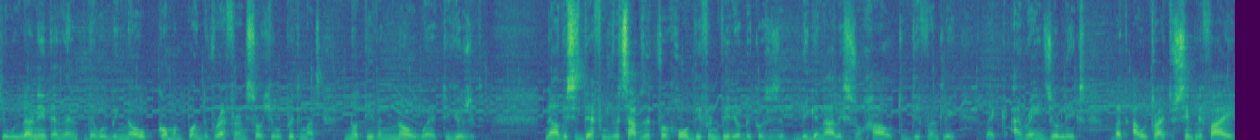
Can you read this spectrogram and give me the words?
he will learn it, and then there will be no common point of reference, so he will pretty much not even know where to use it. Now, this is definitely the subject for a whole different video because it's a big analysis on how to differently like arrange your licks, but I will try to simplify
